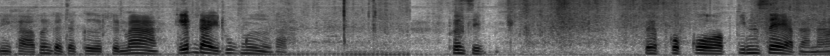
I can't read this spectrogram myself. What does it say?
นี่ค่ะ เพื่อนก็จะเกิดขึ้นมาเก็บได้ทุกมือค่ะ เพื่อนสิแบบกรอบๆกินแสบนะนะ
